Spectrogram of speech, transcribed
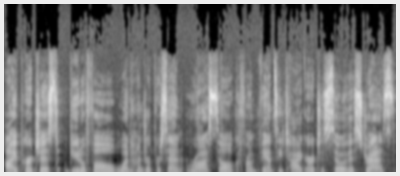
I purchased beautiful 100% raw silk from Fancy Tiger to sew this dress.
